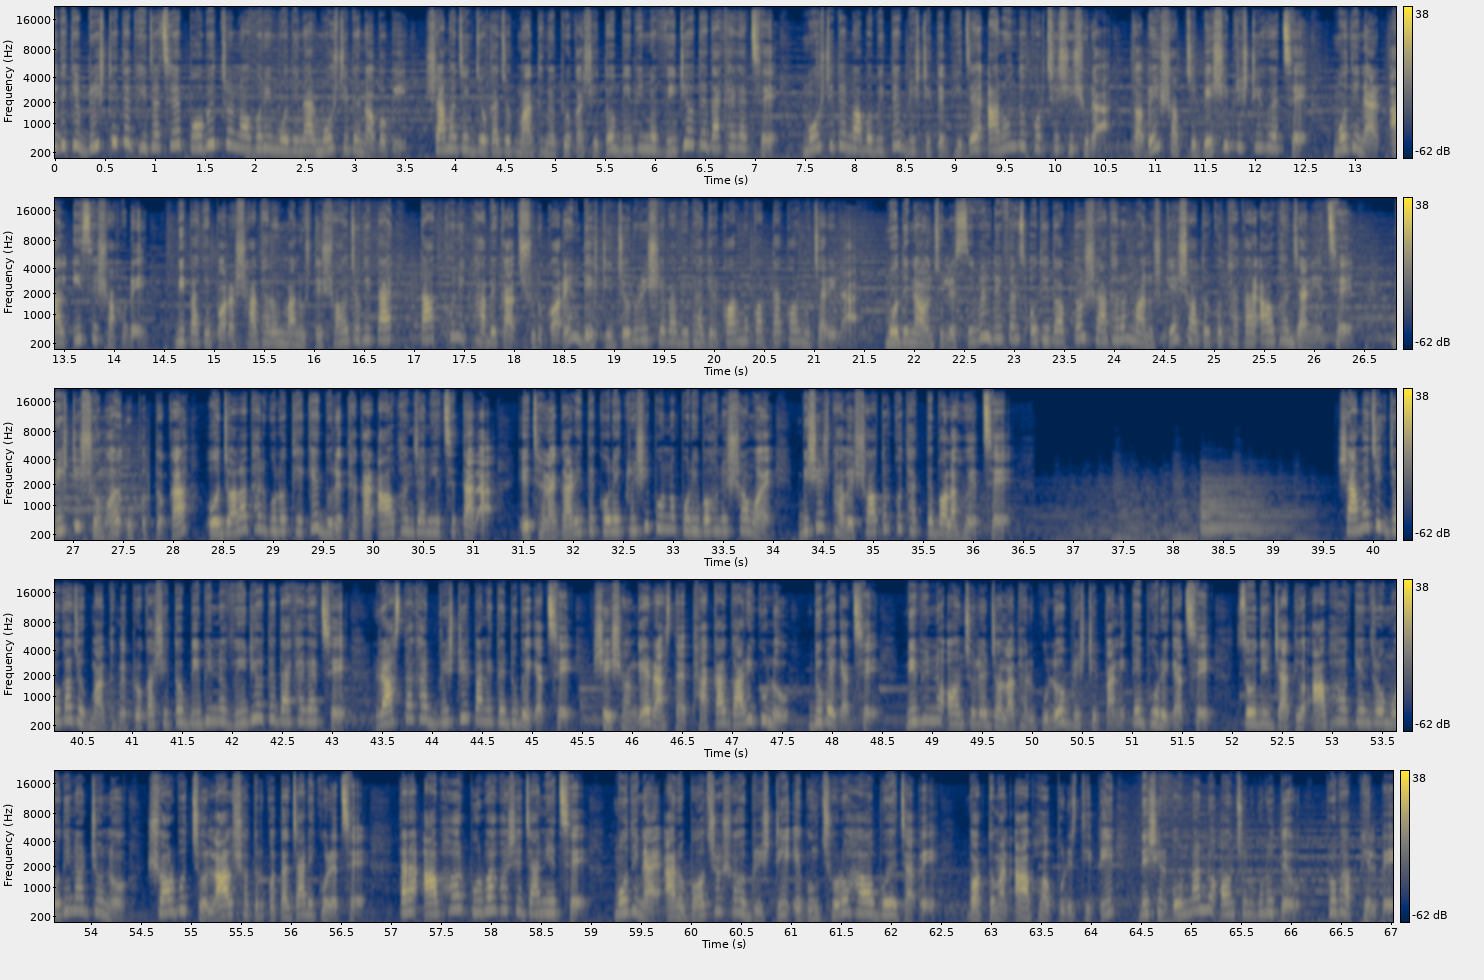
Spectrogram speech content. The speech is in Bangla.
এদিকে বৃষ্টিতে ভিজেছে পবিত্র নগরী মদিনার মসজিদে নববী সামাজিক যোগাযোগ মাধ্যমে প্রকাশিত বিভিন্ন ভিডিওতে দেখা গেছে, মসজিদে নববীতে বৃষ্টিতে ভিজে আনন্দ করছে শিশুরা। তবে সবচেয়ে বেশি বৃষ্টি হয়েছে মদিনার আল ইসে শহরে। বিপাকে পড়া সাধারণ মানুষদের সহযোগিতায় তাৎক্ষণিকভাবে কাজ শুরু করেন দেশটির জরুরি সেবা বিভাগের কর্মকর্তা কর্মচারীরা। মদিনা অঞ্চলের সিভিল ডিফেন্স অধিদপ্তর সাধারণ মানুষকে সতর্ক থাকার আহ্বান জানিয়েছে। বৃষ্টির সময় উপত্যকা ও জলাধারগুলো থেকে দূরে থাকার আহ্বান জানিয়েছে তারা। এছাড়া গাড়িতে করে কৃষিপণ্য পরিবহনের সময় বিশেষভাবে সতর্ক থাকতে বলা হয়েছে। সামাজিক যোগাযোগ মাধ্যমে প্রকাশিত বিভিন্ন ভিডিওতে দেখা গেছে, রাস্তাঘাট বৃষ্টির পানিতে ডুবে গেছে। সেই সঙ্গে রাস্তায় থাকা গাড়িগুলো ডুবে গেছে। বিভিন্ন অঞ্চলের জলাধারগুলো বৃষ্টির পানিতে ভরে গেছে। সৌদির জাতীয় আবহাওয়া কেন্দ্র মদিনার জন্য সর্বোচ্চ লাল সতর্কতা জারি করেছে। তারা আবহাওয়ার পূর্বাভাসে জানিয়েছে, মদিনায় আরও বজ্রসহ বৃষ্টি এবং ঝোড়ো হাওয়া বয়ে যাবে। বর্তমান আবহাওয়া পরিস্থিতি দেশের অন্যান্য অঞ্চলগুলোতেও প্রভাব ফেলবে।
